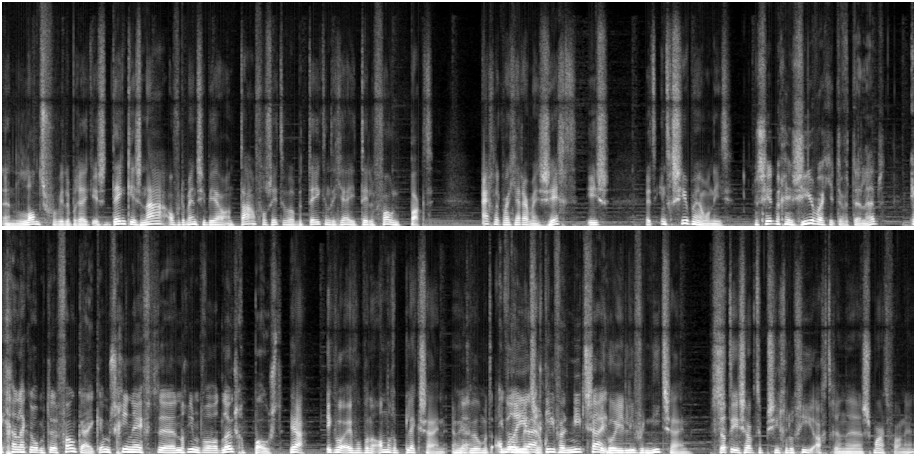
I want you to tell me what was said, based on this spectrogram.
een lans voor willen breken... is denk eens na over de mensen die bij jou aan tafel zitten... wat betekent dat jij je telefoon pakt. Eigenlijk wat jij daarmee zegt is... het interesseert me helemaal niet. Er zit me geen zier wat je te vertellen hebt. Ik ga lekker op mijn telefoon kijken. Misschien heeft eh, nog iemand wel wat leuks gepost. Ja, ik wil even op een andere plek zijn. En Ja. ik wil met Ik andere wil hier mensen... eigenlijk liever niet zijn. Ik wil je liever niet zijn. Dat is ook de psychologie achter een eh, smartphone. Hè?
